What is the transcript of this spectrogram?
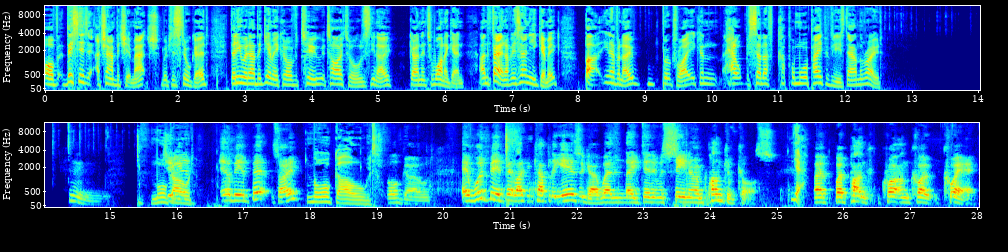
of this is a championship match, which is still good. Then you would have the gimmick of two titles, you know, going into one again. And fair enough, it's only a gimmick, but you never know. Booked right, it can help sell a couple more pay per views down the road. Hmm. More gold. It'll be a bit. Sorry. More gold. More gold. It would be a bit like a couple of years ago when they did it with Cena and Punk, of course, Yeah. where, where Punk quote unquote quit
